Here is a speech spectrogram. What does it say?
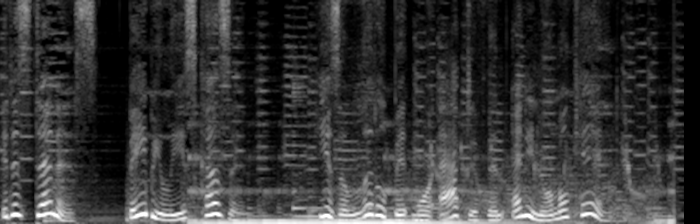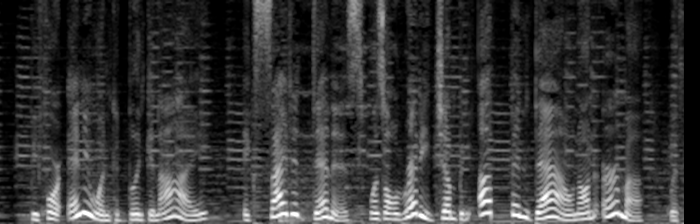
It is Dennis, Baby Lee's cousin. He is a little bit more active than any normal kid. Before anyone could blink an eye, excited Dennis was already jumping up and down on Irma with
